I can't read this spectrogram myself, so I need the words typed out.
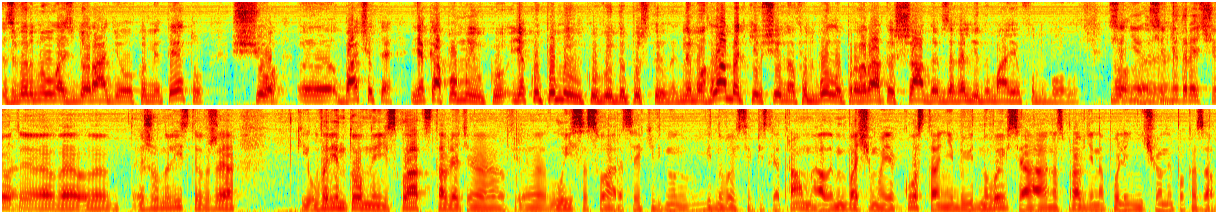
звернулась до радіокомітету. Що е, бачите, яка помилку, яку помилку ви допустили? Не могла батьківщина футболу програти США, де взагалі немає футболу. Сьогодні, е, сьогодні до речі, от, е, в- в- журналісти вже такий орієнтовний склад ставлять е, е, Луїса Суареса, який відновився після травми, але ми бачимо, як Коста ніби відновився, а насправді на полі нічого не показав.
